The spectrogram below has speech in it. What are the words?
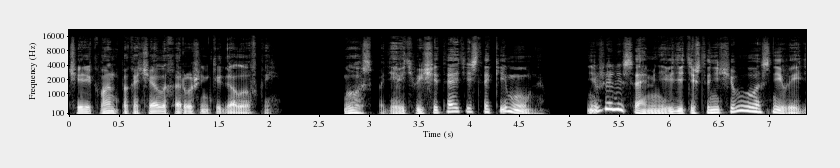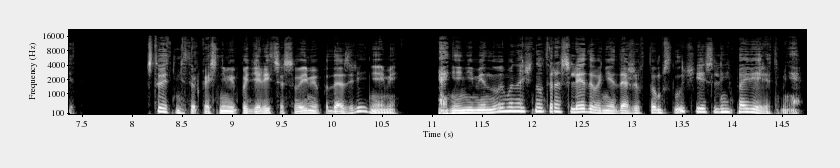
Черик Ван покачала хорошенькой головкой. «Господи, ведь вы считаетесь таким умным. Неужели сами не видите, что ничего у вас не выйдет? Стоит мне только с ними поделиться своими подозрениями, они неминуемо начнут расследование даже в том случае, если не поверят мне.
